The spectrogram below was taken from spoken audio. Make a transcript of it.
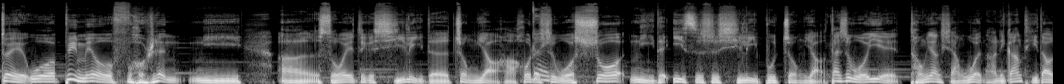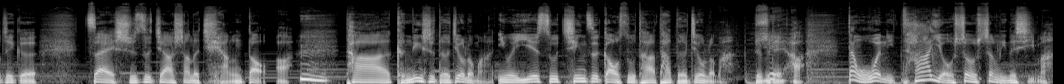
对，我并没有否认你呃所谓这个洗礼的重要哈，或者是我说你的意思是洗礼不重要，但是我也同样想问哈，你刚刚提到这个在十字架上的强盗啊，嗯，他肯定是得救了嘛，因为耶稣亲自告诉他他得救了嘛。对不对？好，但我问你，他有受圣灵的洗吗？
